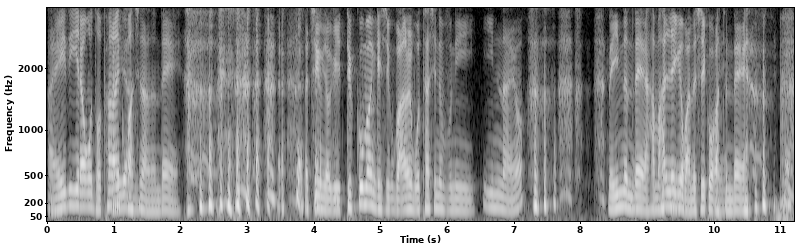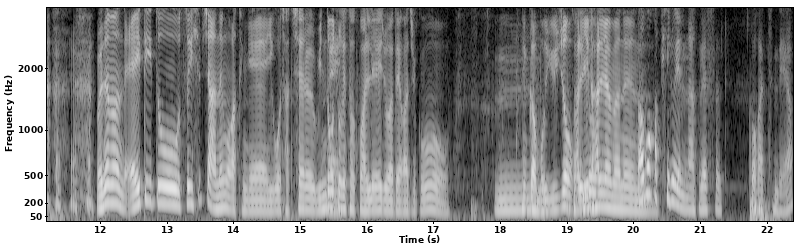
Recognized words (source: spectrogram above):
아, AD라고 더 편할 것 관련- 같진 않은데 지금 여기 듣고만 계시고 말을 못 하시는 분이 있나요? 네 있는데 아마 할 얘기가 많으실 것 네. 같은데 왜냐면 AD도 쓰기 쉽지 않은 것 같은 게 이거 자체를 윈도우 네. 쪽에서 관리해 줘야 돼가지고 음, 그러니까 뭐 유저 그래서 관리를 하려면은 서버가 필요했나 그랬을 것 같은데요.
